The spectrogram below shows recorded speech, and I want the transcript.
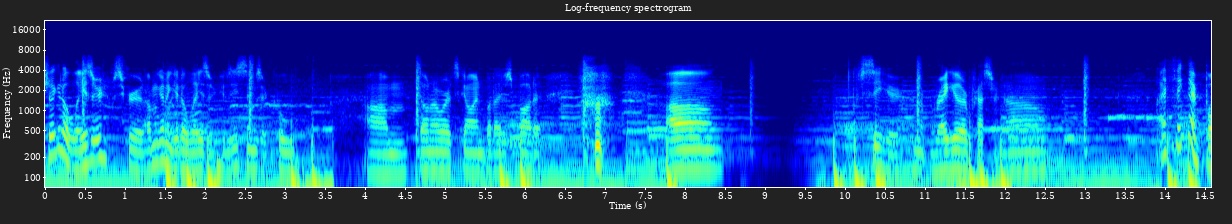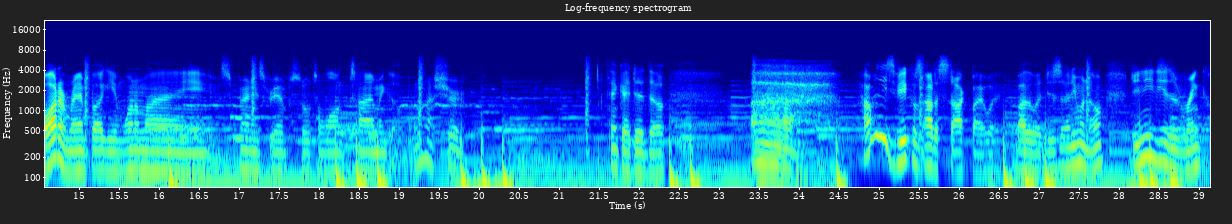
Should I get a laser? Screw it. I'm gonna get a laser because these things are cool. Um, don't know where it's going, but I just bought it. um, let's see here. Regular presser, no. I think I bought a ramp buggy in one of my Super Spree episodes a long time ago, but I'm not sure. I think I did though. Uh, how are these vehicles out of stock, by the way? By the way, does anyone know? Do you need to wrinkle?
